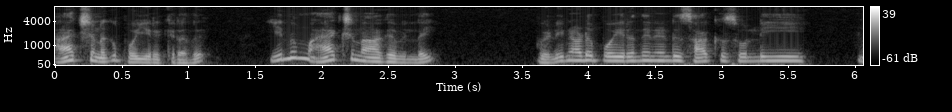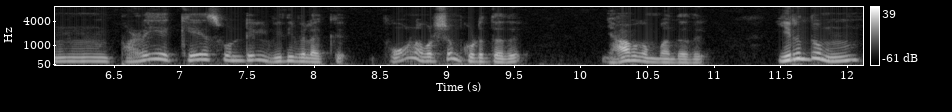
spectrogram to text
ஆக்ஷனுக்கு போயிருக்கிறது. இன்னும் ஆக்ஷன் ஆகவில்லை. வெளிநாடு போயிருந்தேன் என்று சாக்கு சொல்லி பழைய கேஸ் ஒன்றில் விதிவிலக்கு போன வருஷம் கொடுத்தது. ஞாபகம் வந்தது. இருந்தும்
